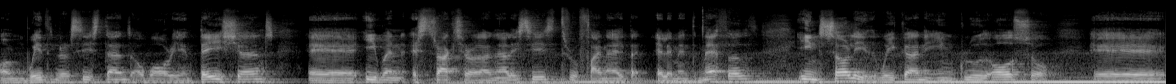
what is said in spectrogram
on width resistance, of orientations, uh, even structural analysis through finite element methods. In solid, we can include also uh,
